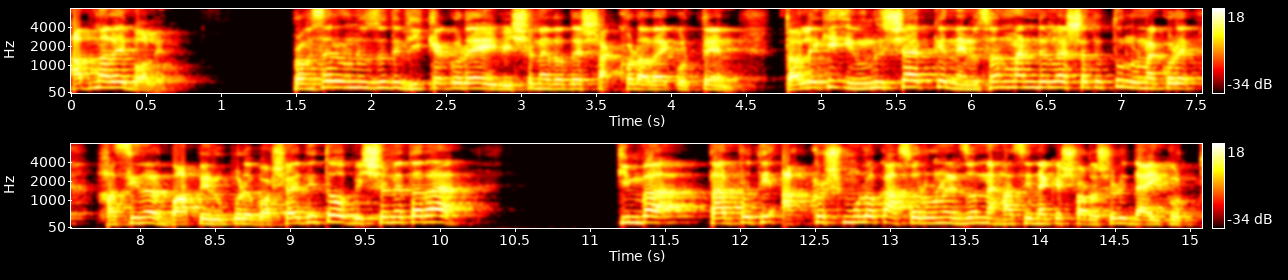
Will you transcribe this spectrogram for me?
আপনারাই বলেন, প্রফেসর ইউনুস যদি ভিক্ষা করে এই বিশ্ব নেতাদের স্বাক্ষর আদায় করতেন, তাহলে কি ইউনুস সাহেবকে নেলসন ম্যান্ডেলার সাথে তুলনা করে হাসিনার বাপের উপরে বসায় দিত বিশ্ব নেতারা? কিংবা তার প্রতি আক্রোশমূলক আচরণের জন্য হাসিনাকে সরাসরি দায়ী করত?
